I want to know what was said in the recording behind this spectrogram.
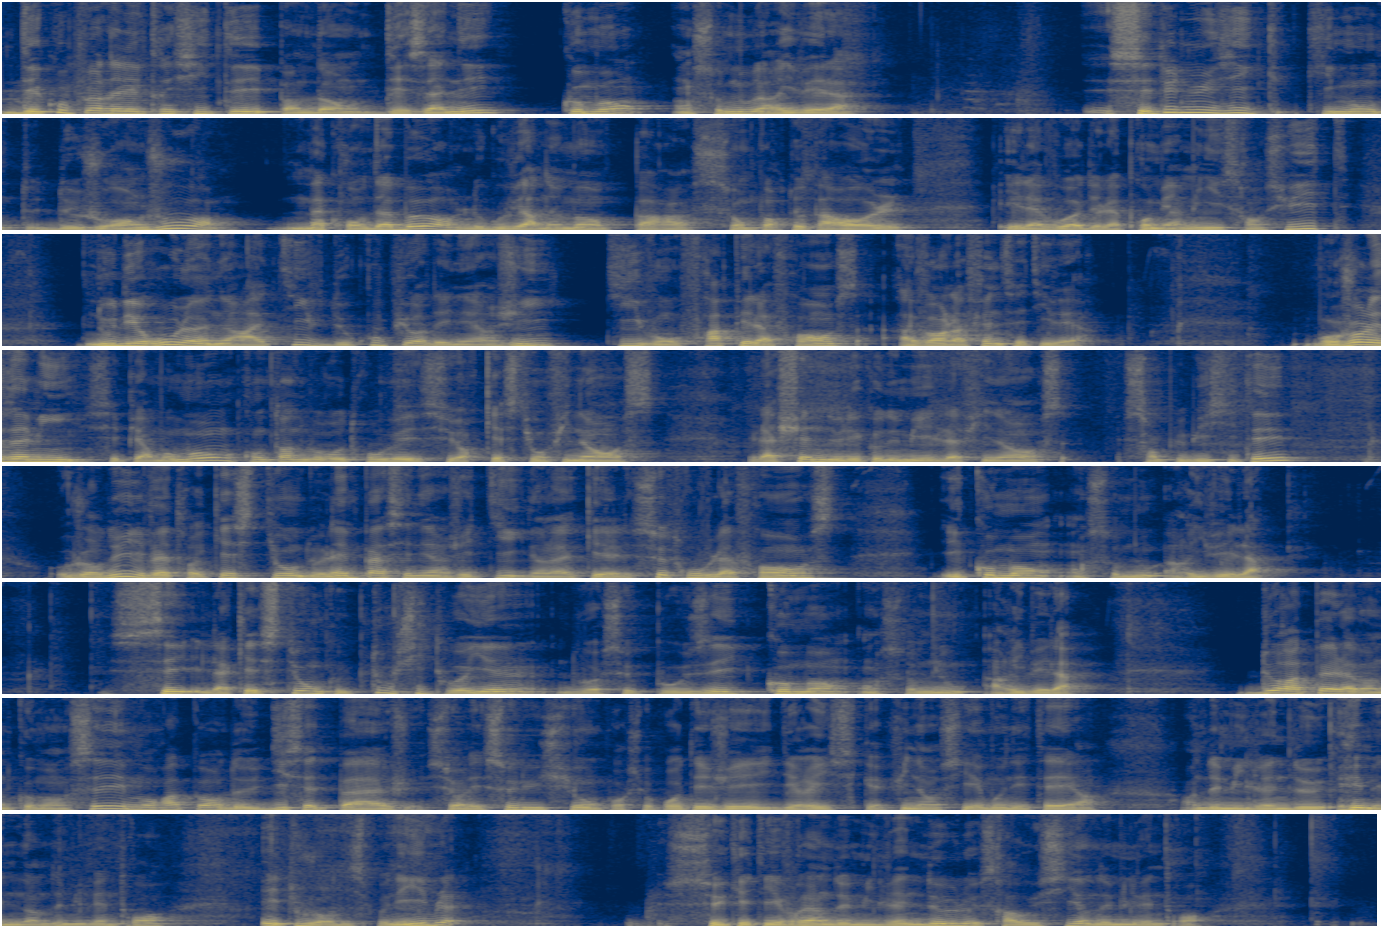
Des coupures d'électricité pendant des années, comment en sommes-nous arrivés là? C'est une musique qui monte de jour en jour. Macron d'abord, le gouvernement par son porte-parole et la voix de la première ministre ensuite, nous déroule un narratif de coupures d'énergie qui vont frapper la France avant la fin de cet hiver. Bonjour les amis, c'est Pierre Maumont, content de vous retrouver sur Question Finance, la chaîne de l'économie et de la finance sans publicité. Aujourd'hui, il va être question de l'impasse énergétique dans laquelle se trouve la France et comment en sommes-nous arrivés là? C'est la question que tout citoyen doit se poser, comment en sommes-nous arrivés là? Deux rappels avant de commencer, mon rapport de 17 pages sur les solutions pour se protéger des risques financiers et monétaires en 2022 et maintenant en 2023 est toujours disponible. Ce qui était vrai en 2022 le sera aussi en 2023.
